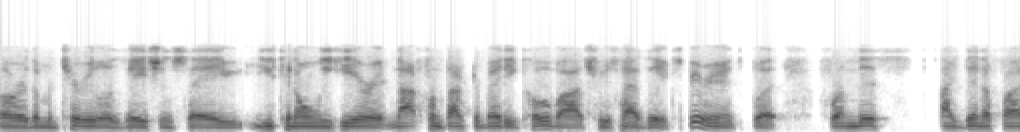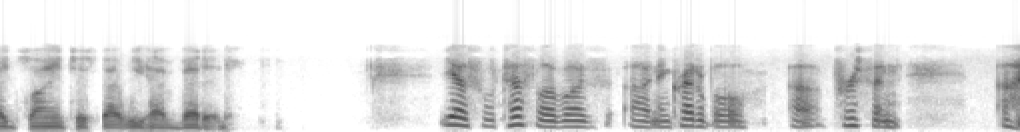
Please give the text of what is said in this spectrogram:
or the materialization say you can only hear it not from Dr. Betty Kovacs, who's had the experience, but from this identified scientist that we have vetted? Yes, well, Tesla was an incredible uh, person uh,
